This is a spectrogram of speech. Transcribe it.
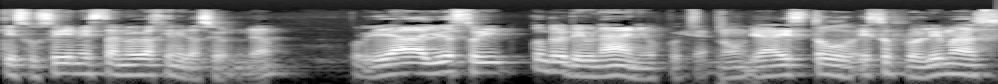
que sucede en esta nueva generación, ¿ya? Porque ya yo estoy con 31 años, pues ya, ¿no? Ya esto, estos problemas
